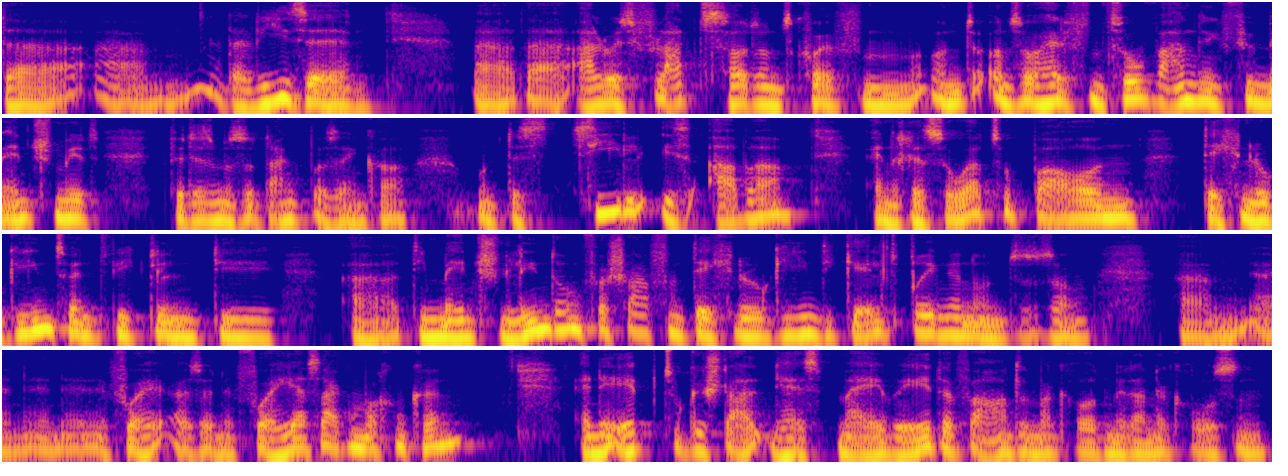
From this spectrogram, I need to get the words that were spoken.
Der, ähm, der Wiese, äh, der Alois Flatz hat uns geholfen und, und so helfen so wahnsinnig viele Menschen mit, für das man so dankbar sein kann. Und das Ziel ist aber, ein Ressort zu bauen, Technologien zu entwickeln, die die Menschen Linderung verschaffen, Technologien, die Geld bringen und sozusagen ähm, eine, Vorher also eine Vorhersagen machen können. Eine App zu gestalten, die heißt MyWay, da verhandeln wir gerade mit einer großen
